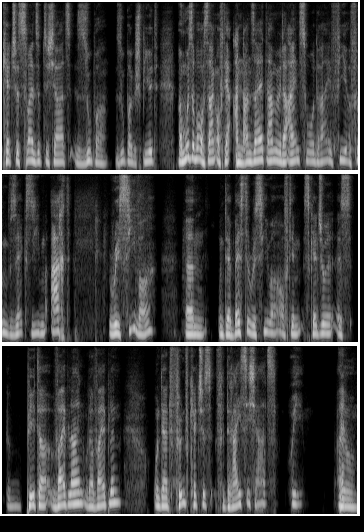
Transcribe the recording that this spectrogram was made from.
Catches, 72 Yards, super, super gespielt. Man muss aber auch sagen, auf der anderen Seite haben wir wieder eins, zwei, drei, vier, fünf, sechs, sieben, acht Receiver. Ähm, und der beste Receiver auf dem Schedule ist äh, Peter Weiblein oder Weiblen. Und der hat fünf Catches für 30 Yards. Ui. Also. Ja,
